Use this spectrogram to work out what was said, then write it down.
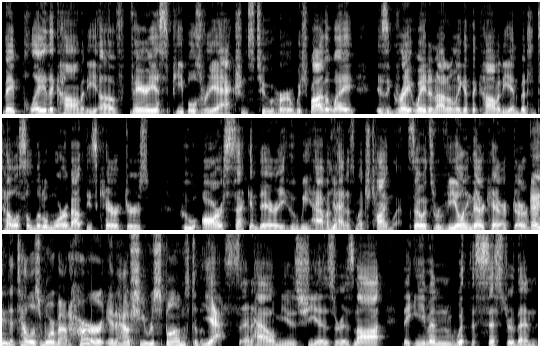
They play the comedy of various people's reactions to her, which, by the way, is a great way to not only get the comedy in, but to tell us a little more about these characters who are secondary, who we haven't had as much time with. So it's revealing their character. And to tell us more about her and how she responds to them. Yes, and how amused she is or is not. They even, with the sister, then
